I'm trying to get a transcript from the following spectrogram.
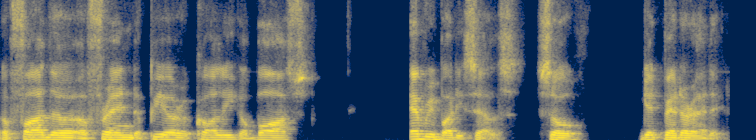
a father, a friend, a peer, a colleague, a boss. Everybody sells. So get better at it.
